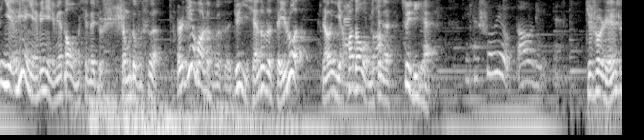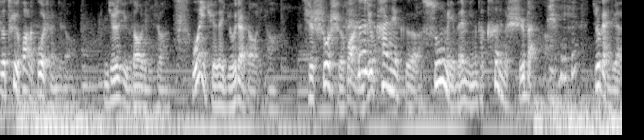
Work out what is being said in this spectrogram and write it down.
演变演变演变到我们现在就是什么都不是了。而进化论不是，就以前都是贼弱的，然后演化到我们现在最厉害的。哎，他说的有道理。就说人是个退化的过程，这种，你觉得有道理是吧？我也觉得有点道理啊。其实说实话，你就看那个苏美文明，他刻那个石板啊，就是感觉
